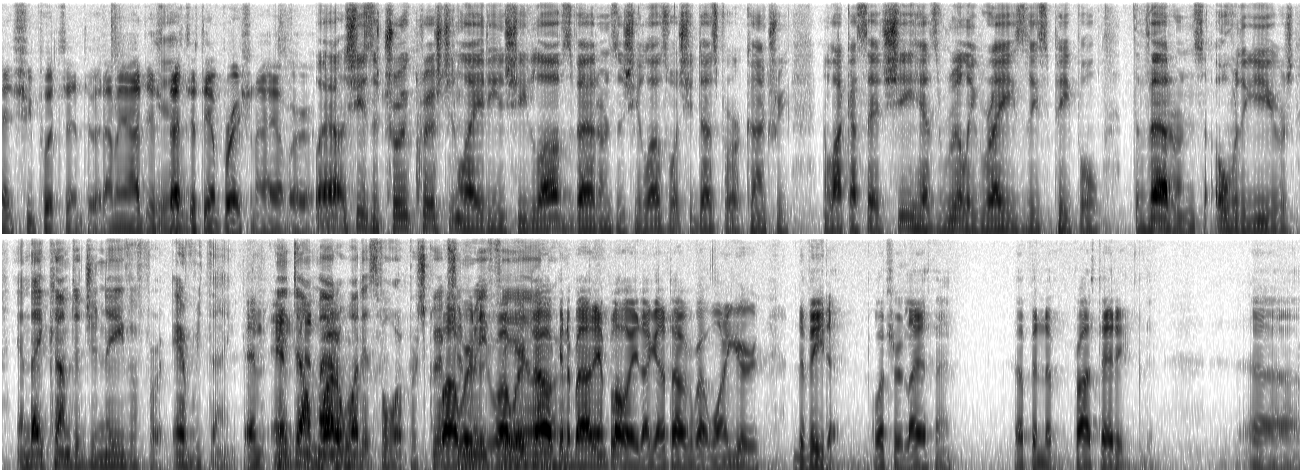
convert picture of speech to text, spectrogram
than she puts into it. I mean, I just Yeah. that's just the impression I have of her. Well, she's a true Christian lady, and she loves veterans, and she loves what she does for her country. And like I said, she has really raised these people, the veterans, over the years, and they come to Geneva for everything. And- and- it don't and matter what it's for, a prescription while we're refill. while we're talking or- about employees, I got to talk about one of yours, Davita. What's her last name? Up in the prosthetic. Uh,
